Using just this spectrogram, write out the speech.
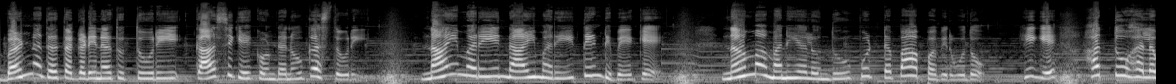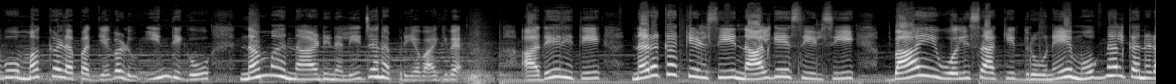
ಬಣ್ಣದ ತಗಡಿನ ತುತ್ತೂರಿ, ಕಾಸಿಗೆ ಕೊಂಡನು ಕಸ್ತೂರಿ. ನಾಯಿ ಮರಿ ನಾಯಿ ಮರಿ ತಿಂಡಿ ಬೇಕೆ? ನಮ್ಮ ಮನೆಯಲ್ಲೊಂದು ಪುಟ್ಟ ಪಾಪವಿರುವುದು. ಹೀಗೆ ಹತ್ತು ಹಲವು ಮಕ್ಕಳ ಪದ್ಯಗಳು ಇಂದಿಗೂ ನಮ್ಮ ನಾಡಿನಲ್ಲಿ ಜನಪ್ರಿಯವಾಗಿವೆ. ಅದೇ ರೀತಿ ನರಕ ಕೀಳ್ಸಿ, ನಾಲ್ಗೆ ಸೀಳ್ಸಿ, ಬಾಯಿ ಒಲಿಸಾಕಿದ್ರೂನೆ ಮೂಗ್ನಲ್ ಕನ್ನಡ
